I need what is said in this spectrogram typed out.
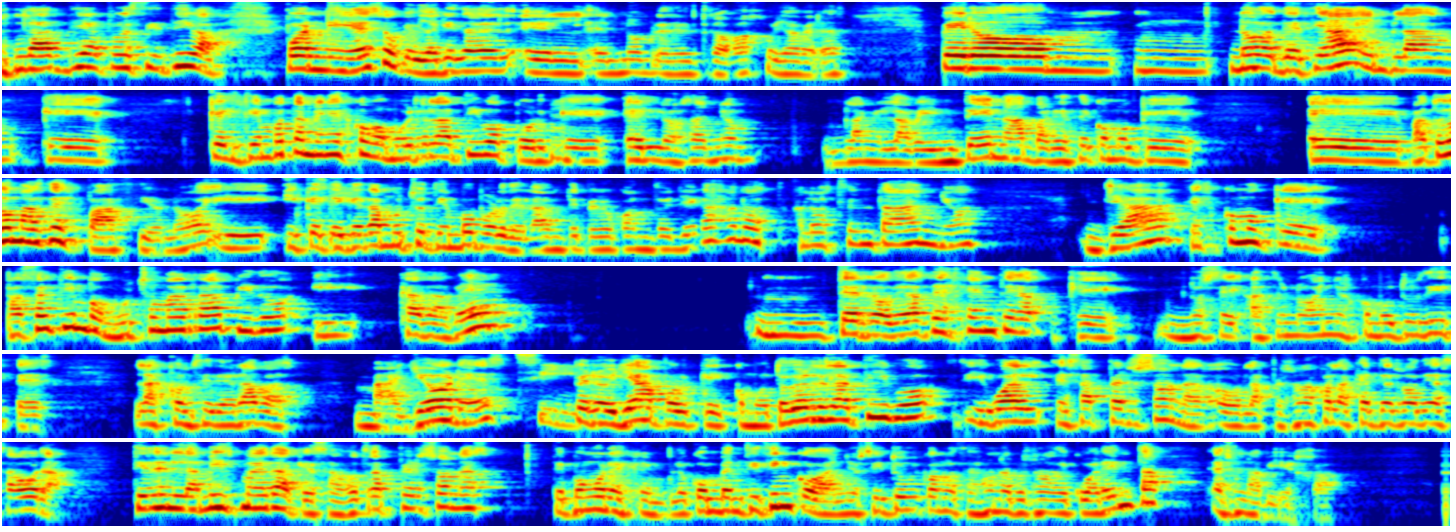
la diapositiva. Pues ni eso, que voy a quitar el, el- el nombre del trabajo, ya verás. Pero, mm, no, decía en plan que, que el tiempo también es como muy relativo porque Mm. en los años, en plan, en la veintena parece como que eh, va todo más despacio, ¿no? Y, y que te queda mucho tiempo por delante, pero cuando llegas a los, a los 30 años, ya es como que pasa el tiempo mucho más rápido y cada vez mm, te rodeas de gente que, no sé, hace unos años, como tú dices, las considerabas mayores, Sí. pero ya porque como todo es relativo, igual esas personas o las personas con las que te rodeas ahora tienen la misma edad que esas otras personas. Te pongo un ejemplo, con 25 años, si tú conoces a una persona de 40, es una vieja.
